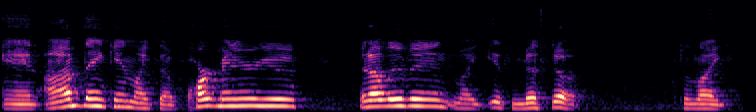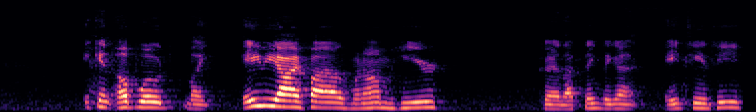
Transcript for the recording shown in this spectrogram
and I'm thinking like the apartment area that I live in, like it's messed up. So like, it can upload like AVI files when I'm here, because I think they got AT&T,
